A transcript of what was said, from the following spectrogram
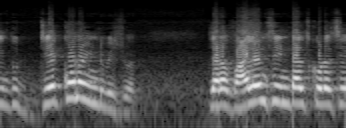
কিন্তু যে কোনো ইন্ডিভিজুয়াল যারা ভায়োলেন্সে ইন্ডালজ করেছে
